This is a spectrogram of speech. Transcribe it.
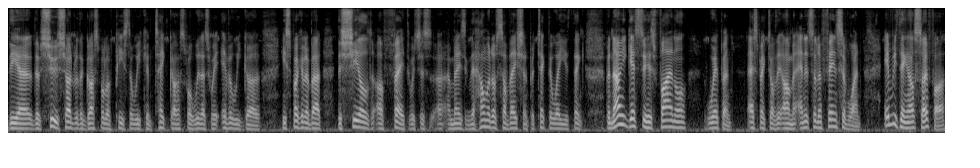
the uh, the shoes shod with the gospel of peace that we can take gospel with us wherever we go. He's spoken about the shield of faith, which is uh, amazing. The helmet of salvation, protect the way you think. But now he gets to his final weapon aspect of the armor, and it's an offensive one. Everything else so far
